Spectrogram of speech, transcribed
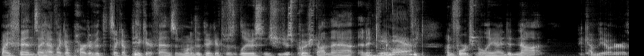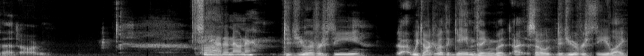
my fence, I have like a part of it that's like a picket fence, and one of the pickets was loose, and she just pushed on that, and it came Yeah. off. Unfortunately, I did not become the owner of that dog. She Uh, had an owner. Did you ever see? uh, We talked about the game thing, but uh, so did you ever see like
